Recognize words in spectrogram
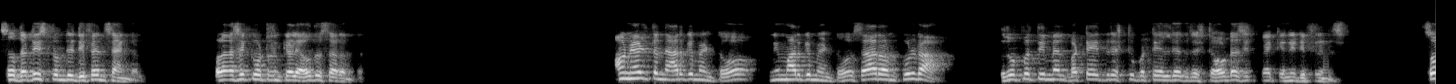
so that is from the defence angle prosecutor ಕೇಳಿ ಹೌದು ಸರ್ ಅಂತ ಅವ್ನು ಹೇಳ್ತಾನೆ ಆರ್ಗ್ಯುಮೆಂಟು ನಿಮ್ಮ ಆರ್ಗ್ಯುಮೆಂಟು ಸರ್ ಅವ್ನು ಕುರುಡ, ದ್ರೌಪದಿ ಮೇಲೆ ಬಟ್ಟೆ ಇದ್ರೆಷ್ಟು ಬಟ್ಟೆ ಇಲ್ಲದೆ ಇದ್ರೆಷ್ಟು how does it make any difference so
